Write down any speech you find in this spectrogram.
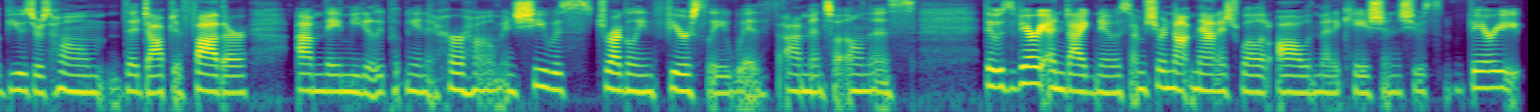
abuser's home, the adoptive father, um, they immediately put me in her home. And she was struggling fiercely with uh, mental illness that was very undiagnosed. I'm sure not managed well at all with medication. She was very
